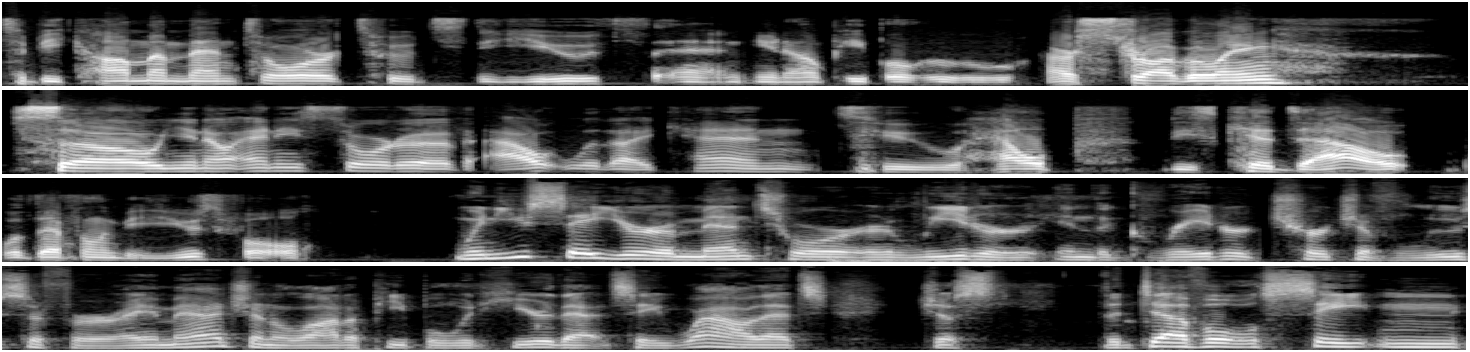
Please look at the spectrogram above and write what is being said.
to become a mentor towards the youth and, you know, people who are struggling. So, you know, any sort of outlet I can to help these kids out will definitely be useful. When you say you're a mentor or leader in the Greater Church of Lucifer, I imagine a lot of people would hear that and say, wow, that's just the devil, Satan.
